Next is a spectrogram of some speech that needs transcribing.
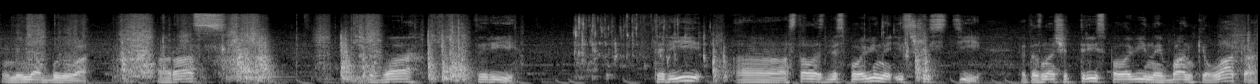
у меня было раз, два, три. Три, а, осталось две с половиной из шести. Это значит три с половиной банки лака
